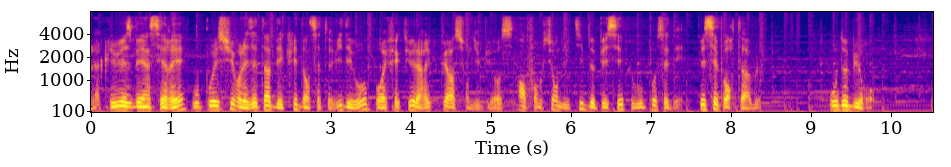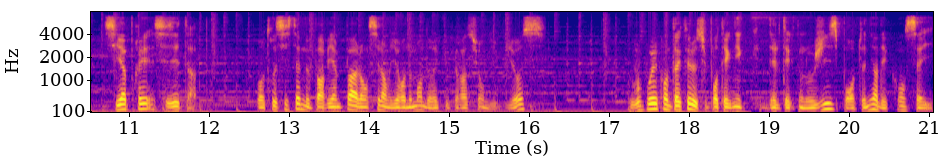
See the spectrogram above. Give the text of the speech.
La clé USB insérée, vous pouvez suivre les étapes décrites dans cette vidéo pour effectuer la récupération du BIOS en fonction du type de PC que vous possédez, PC portable ou de bureau. Si après ces étapes, votre système ne parvient pas à lancer l'environnement de récupération du BIOS, vous pouvez contacter le support technique Dell Technologies pour obtenir des conseils.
